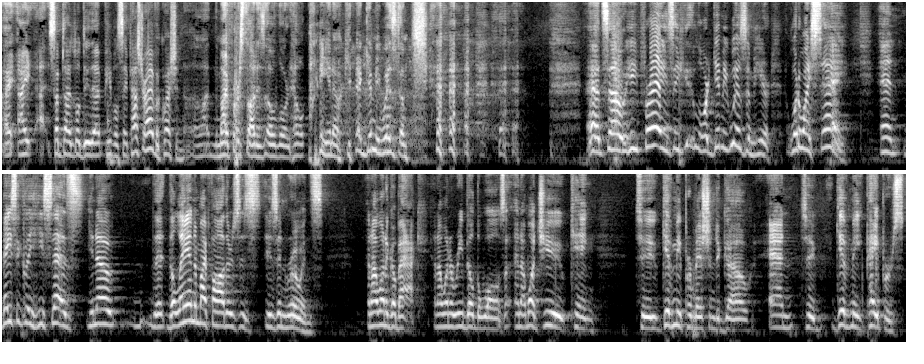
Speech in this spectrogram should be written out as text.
I, I, sometimes will do that. People say, Pastor, I have a question. Uh, my first thought is, oh, Lord, help. you know, give me wisdom. And so he prays, Lord, give me wisdom here. What do I say? And basically, he says, you know, the, the land of my fathers is, is in ruins. And I want to go back and I want to rebuild the walls. And I want you, King, to give me permission to go and to give me papers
